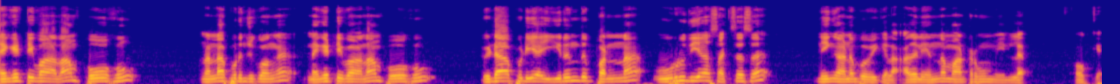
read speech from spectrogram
நெகட்டிவாக தான் போகும். நல்லா புரிஞ்சுக்கோங்க. நெகட்டிவாக தான் போகும். விடாப்பிடியாக இருந்து பண்ணால் உறுதியாக சக்ஸஸை நீங்கள் அனுபவிக்கலாம். அதில் எந்த மாற்றமும் இல்லை. ஓகே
